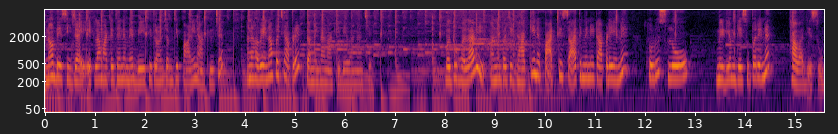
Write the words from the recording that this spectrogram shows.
ન બેસી જાય એટલા માટે થઈને મેં બેથી ત્રણ ચમચી પાણી નાખ્યું છે. અને હવે એના પછી આપણે ટમેટાં નાખી દેવાના છે. બધું હલાવી અને પછી ઢાંકીને પાંચથી સાત મિનિટ આપણે એને થોડું સ્લો મીડિયમ ગેસ ઉપર એને થવા દેશું.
